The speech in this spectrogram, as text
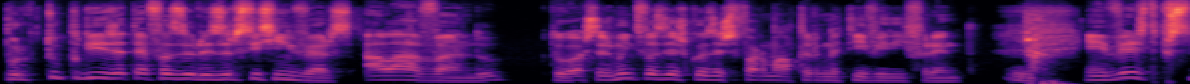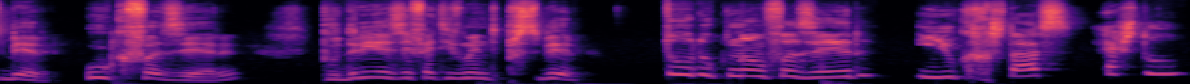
Porque tu podias até fazer o exercício inverso, à lá Vando, tu gostas muito de fazer as coisas de forma alternativa e diferente. em vez de perceber o que fazer, poderias efetivamente perceber tudo o que não fazer e o que restasse és tu.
